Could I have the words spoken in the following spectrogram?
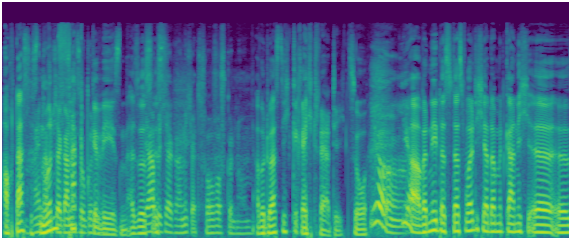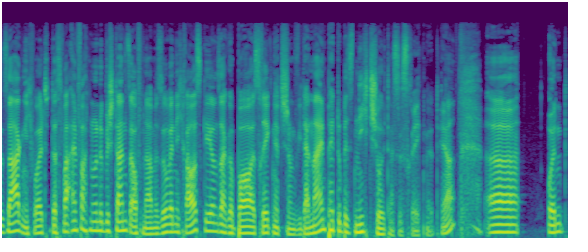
auch das Nein, ist nur ein ja Fakt so gewesen. Also ja, habe ich ja gar nicht als Vorwurf genommen. Aber du hast dich gerechtfertigt. So. Ja. Ja, aber nee, das, das wollte ich ja damit gar nicht äh, äh, sagen. Ich wollte, das war einfach nur eine Bestandsaufnahme. So, wenn ich rausgehe und sage, boah, es regnet schon wieder. Nein, Pet, du bist nicht schuld, dass es regnet, ja. Äh, und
